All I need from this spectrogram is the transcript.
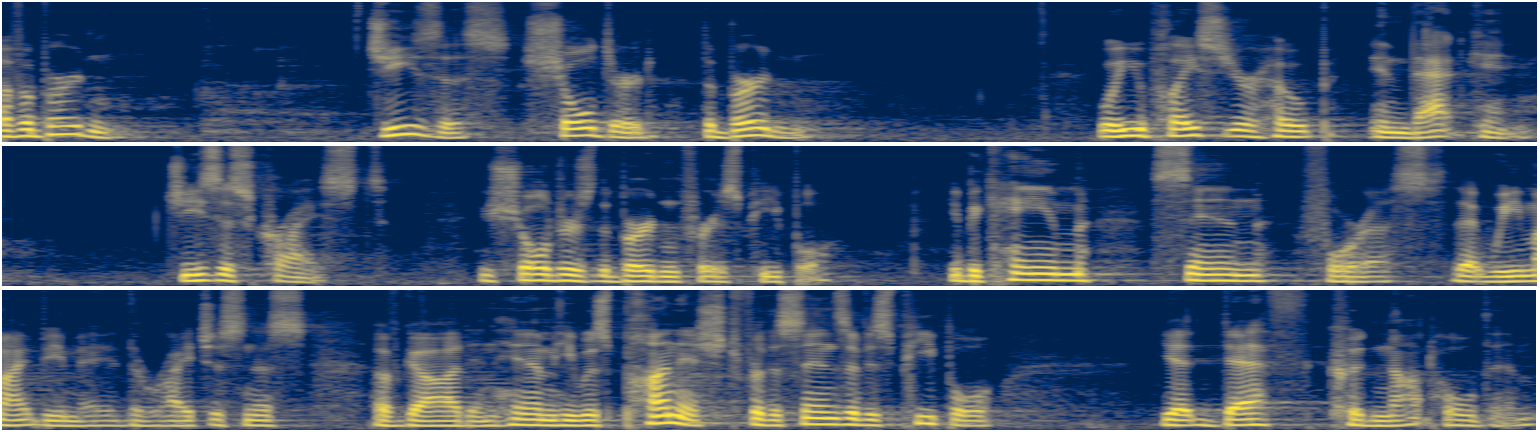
of a burden. Jesus shouldered the burden. Will you place your hope in that King, Jesus Christ, who shoulders the burden for his people? He became sin for us that we might be made the righteousness of God in him. He was punished for the sins of his people, yet death could not hold him.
